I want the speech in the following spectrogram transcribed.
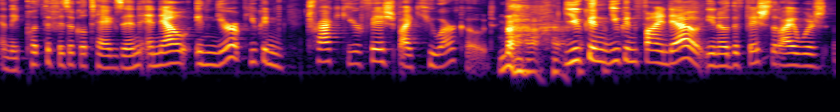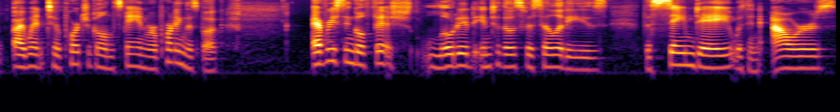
and they put the physical tags in and now in Europe you can track your fish by QR code. you can you can find out, you know, the fish that I was I went to Portugal and Spain reporting this book every single fish loaded into those facilities the same day within hours.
